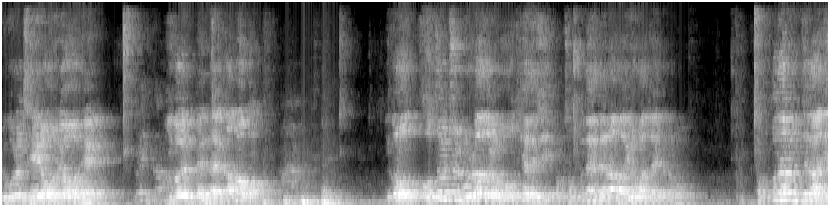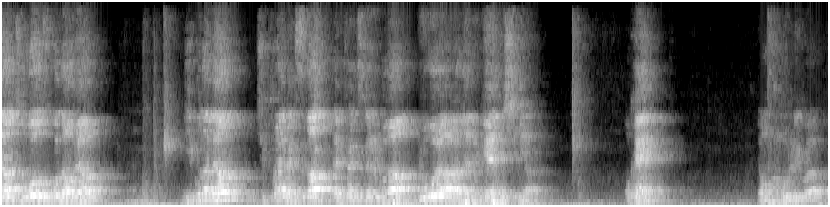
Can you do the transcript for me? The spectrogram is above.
요거를 제일 어려워해. 그러니까. 이걸 맨날 까먹어. 아. 이걸 어, 어쩔 줄 몰라더라고. 어떻게 해야 되지? 막 접근해야 되나? 막 이러고 앉아있더라고. 접근하는 문제가 아니야. 저거 저거 나오면 미분하면 g 프라임 x가 fx 되는구나. 요걸 알아내는 게 핵심이야. 오케이? 영상도 올릴 거야.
